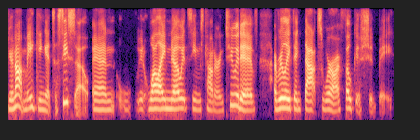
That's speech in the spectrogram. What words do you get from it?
you're not making it to CISO. And you know, while I know it seems counterintuitive, I really think that's where our focus should be.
